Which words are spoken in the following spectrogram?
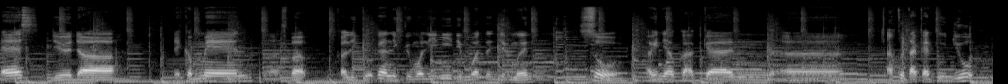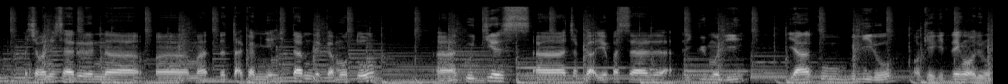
RS dia dah recommend. Uh, Sebab kalau ikutkan liquid moly ni dia buatan Jerman. So, hari ni aku akan uh, Aku tak akan tunjuk macam mana cara nak uh, letakkan minyak hitam dekat motor. Uh, aku just uh, cakap je pasal liquid yang aku beli tu. Okey kita tengok dulu.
